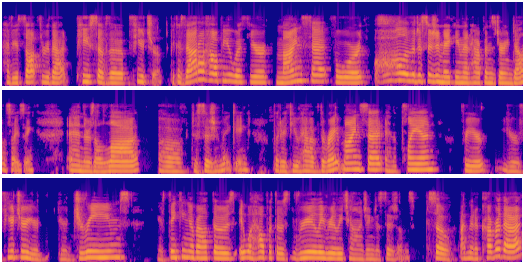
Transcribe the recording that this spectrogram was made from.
Have you thought through that piece of the future? Because that'll help you with your mindset for all of the decision making that happens during downsizing. And there's a lot of decision making. But if you have the right mindset and a plan for your your future, your your dreams, you're thinking about those, it will help with those really really challenging decisions. So, I'm going to cover that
